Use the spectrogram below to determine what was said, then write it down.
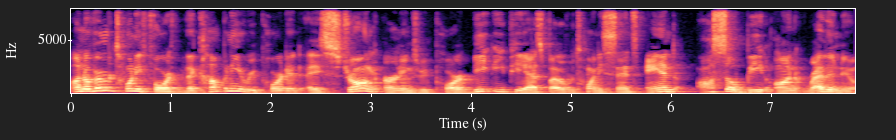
On November 24th, the company reported a strong earnings report, beat EPS by over 20 cents, and also beat on revenue.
